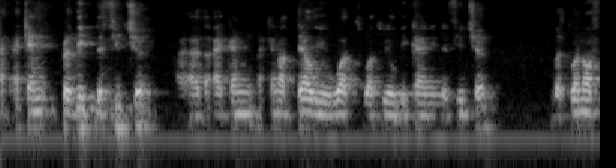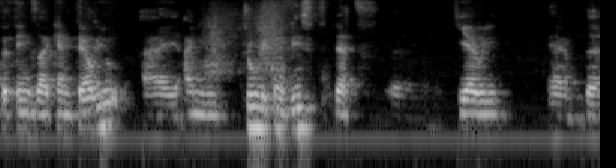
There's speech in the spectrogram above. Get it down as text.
I, I, can predict the future. I, I, can I cannot tell you what what will become in the future, But one of the things I can tell you, I, I'm truly convinced that uh, Thierry have the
